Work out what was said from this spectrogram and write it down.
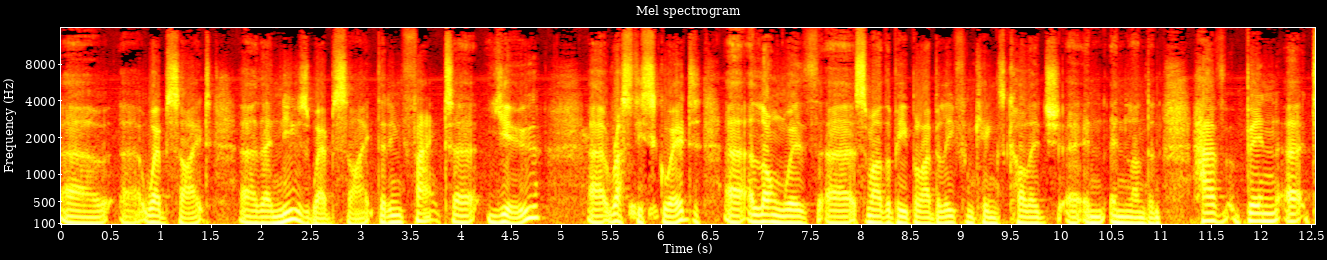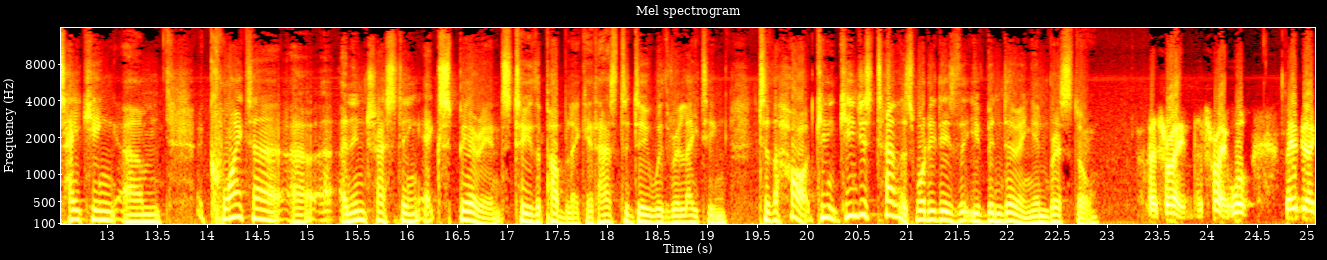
uh, uh, website, uh, their news website, that in fact you, Rusty Squid, along with some other people, I believe from King's College in in London, have been uh, taking um, quite a, an interesting experience to the public. It has to do with relating to the heart. Can you, can you just tell us what it is that you've been doing in Bristol? That's right. That's right. Well, maybe I,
